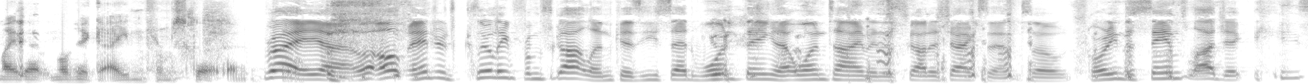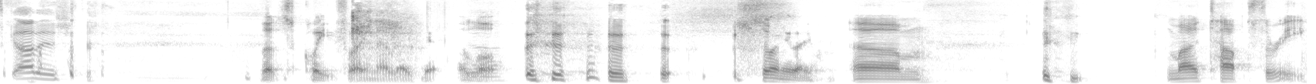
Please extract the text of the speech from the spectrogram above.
by that logic, I'm from Scotland. Right, yeah. Well, oh, Andrew's clearly from Scotland because he said one thing at one time in a Scottish accent. So, according to Sam's logic, he's Scottish. That's quite fine. I like it a lot. so anyway, um, my top three.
